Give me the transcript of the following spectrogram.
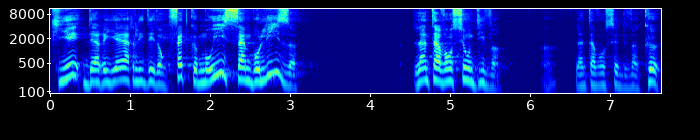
qui est derrière l'idée. Donc, fait que Moïse symbolise l'intervention divine, hein, l'intervention divine, que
